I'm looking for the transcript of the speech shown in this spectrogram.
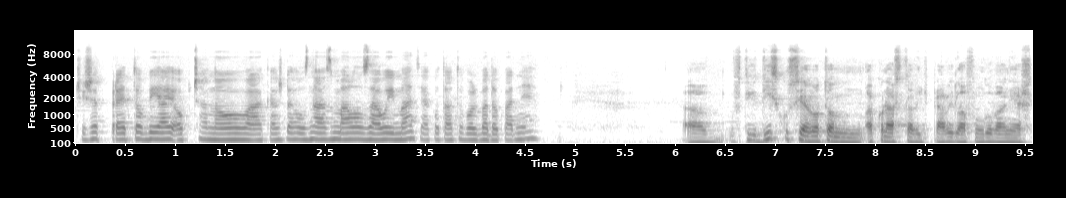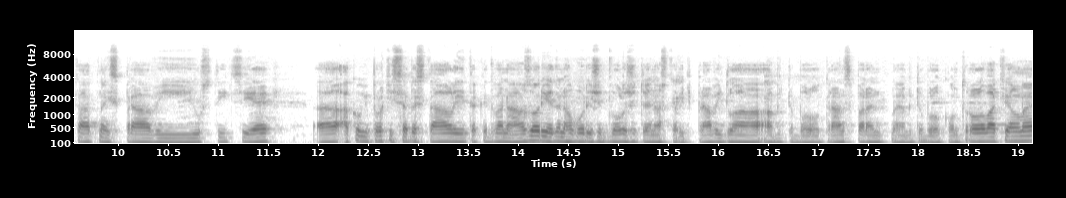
čiže preto by aj občanov a každého z nás malo zaujímať, ako táto voľba dopadne? V tých diskusiách o tom, ako nastaviť pravidla fungovania štátnej správy, justície, ako by proti sebe stáli také dva názory. Jeden hovorí, že dôležité je nastaviť pravidlá, aby to bolo transparentné, aby to bolo kontrolovateľné.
